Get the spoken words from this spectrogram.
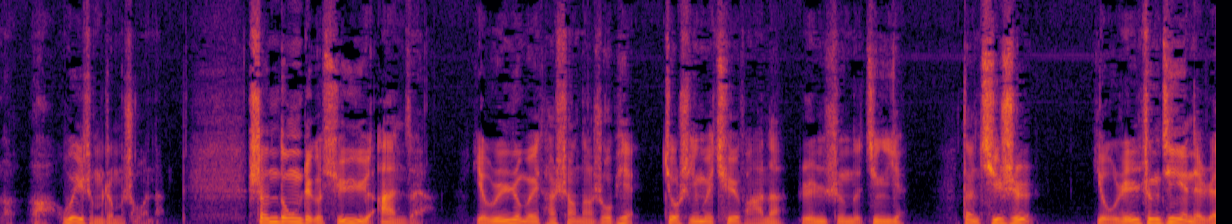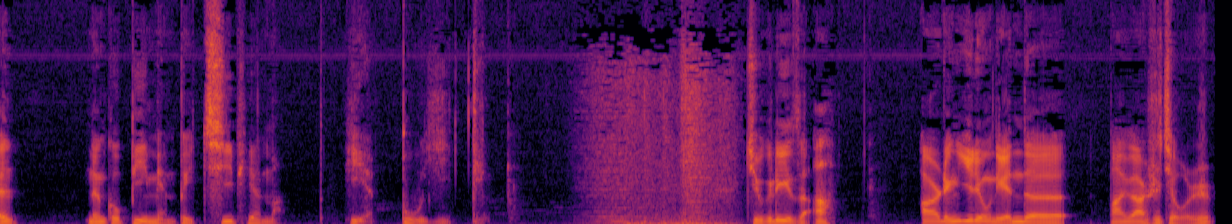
了啊！为什么这么说呢？山东这个徐宇案子呀，有人认为他上当受骗，就是因为缺乏呢人生的经验。但其实有人生经验的人，能够避免被欺骗吗？也不一定。举个例子啊，二零一六年的八月二十九日。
